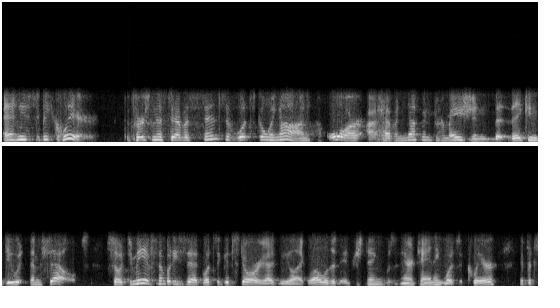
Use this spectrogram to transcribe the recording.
and it needs to be clear. The person has to have a sense of what's going on, or uh, have enough information that they can do it themselves. So to me, if somebody said, "What's a good story?" I'd be like, "Well, was it interesting? Was it entertaining? Was it clear?" If it's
